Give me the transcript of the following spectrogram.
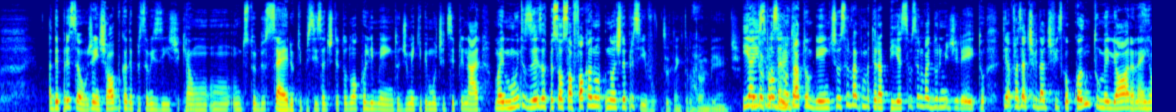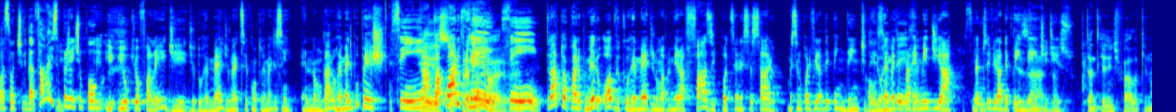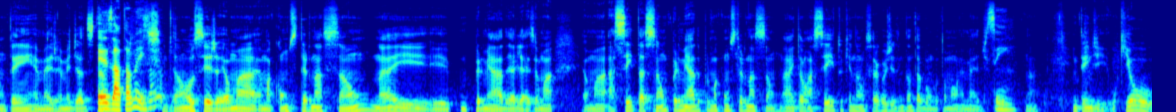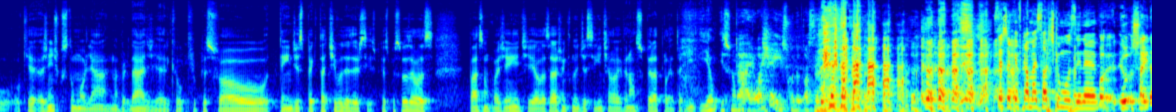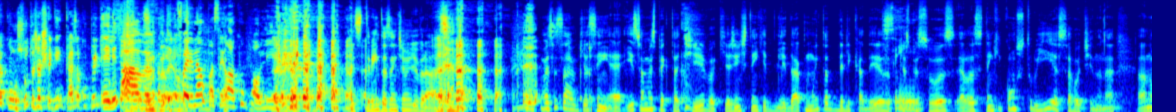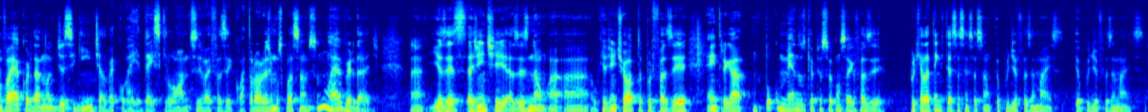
a depressão, gente, óbvio que a depressão existe, que é um, um, um, distúrbio sério, que precisa de ter todo um acolhimento, de uma equipe multidisciplinar, mas muitas vezes a pessoa só foca no, no antidepressivo. Você tem que tratar o ambiente. E aí, se você não trata o ambiente, se você não vai para uma terapia, se você não vai dormir direito, ter, fazer atividade física, o quanto melhora, né, em relação à atividade. Fala isso pra gente um pouco. E, e, e o que eu falei de, de, do remédio, não é de ser contra o remédio, assim, é não dar o remédio pro peixe. Sim. Trata o aquário primeiro. Sim. Sim. Trata o aquário primeiro. Óbvio que o remédio, numa primeira fase, pode ser necessário, mas você não pode virar dependente Com dele. Certeza. O remédio é pra remediar. Sim. Não é pra você virar dependente Exato. disso. Tanto que a gente fala que não tem remédio, remediado está. Exatamente. Então, ou seja, é uma, é uma consternação, né? E, e permeada, aliás, é uma, é uma aceitação permeada por uma consternação. Ah, então aceito que não será corrigido. Então tá bom, vou tomar um remédio. Sim. Né? Entendi. O que, eu, o que a gente costuma olhar, na verdade, Erika, é o que o pessoal tem de expectativa do exercício. Porque as pessoas, elas passam com a gente, elas acham que no dia seguinte ela vai virar um super atleta. E, e é isso é uma... Ah, eu achei isso quando eu passei. Você achou que ia ficar mais forte que o Muzi, né? Eu saí da consulta, já cheguei em casa com o peito Ele estufado. tava. Por que não foi ele? Não, passei lá com o Paulinho. Mais 30 centímetros de braço. Mas você sabe que, assim, é, isso é uma expectativa que a gente tem que lidar com muita delicadeza, Sim. porque as pessoas, elas têm que construir essa rotina, né? Ela não vai acordar no dia seguinte, ela vai correr 10 quilômetros e vai fazer 4 horas de musculação. Isso não é verdade. Né? E às vezes a gente, às vezes não, a, a, o que a gente opta por fazer é entregar um pouco menos do que a pessoa consegue fazer. Porque ela tem que ter essa sensação, eu podia fazer mais, eu podia fazer mais.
